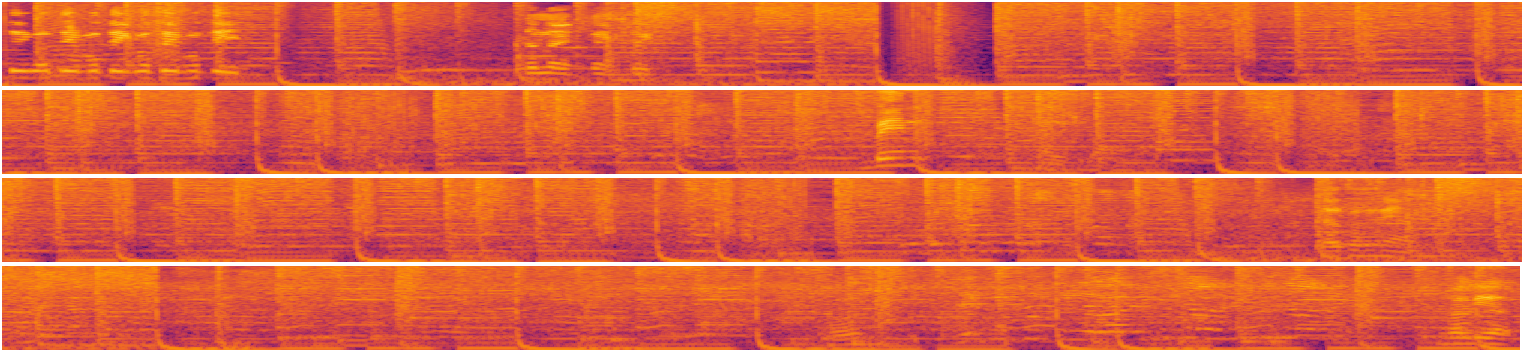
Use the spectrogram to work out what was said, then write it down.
Mati, mati, mati, mati, mati. Naik, naik, naik. Ben. ngelihat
